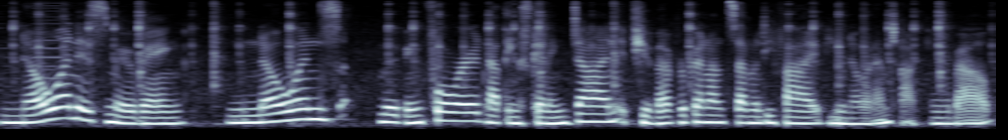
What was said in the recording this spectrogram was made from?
No one is moving. No one's moving forward, nothing's getting done. If you've ever been on 75, you know what I'm talking about.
